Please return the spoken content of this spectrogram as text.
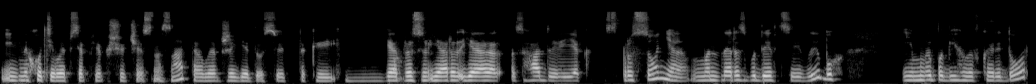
і не хотілося б, якщо чесно знати, але вже є досвід такий. Я розум, я, я згадую, як з просоння мене розбудив цей вибух, і ми побігли в коридор.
